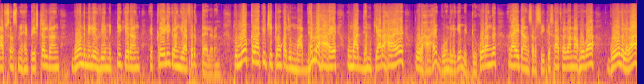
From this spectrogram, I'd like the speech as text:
ऑप्शंस में है पेस्टल रंग, गोंद मिले हुए मिट्टी के रंग, एक्रेलिक रंग या फिर तैल रंग। तो लोक कला के चित्रों का जो माध्यम रहा है, वो माध्यम क्या रहा है? वो रहा है गोंद लगे मिट्टी को रंग राइट आंसर सी के साथ लगाना होगा। गोंद लगा,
